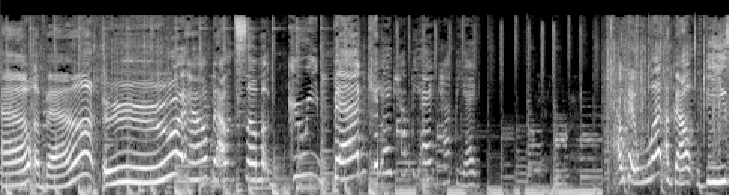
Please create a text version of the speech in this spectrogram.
How about, ooh, how about some gooey bag cake? Happy egg, happy egg. Okay, what about these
